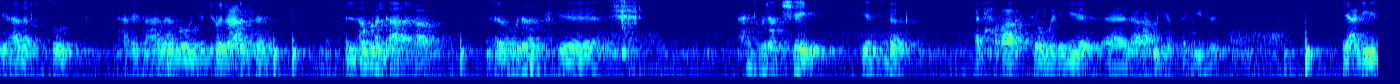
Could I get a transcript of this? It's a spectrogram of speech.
في هذا الخصوص؟ الحقيقة هذا ما وددت أن أعرفه الأمر الآخر هناك هل هناك شيء يسبق الحضارة السومرية آه، العراقية القديمة؟ يعني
